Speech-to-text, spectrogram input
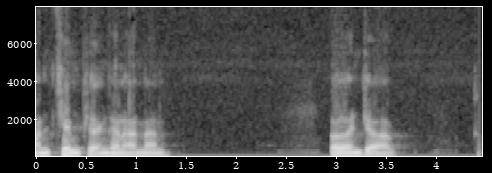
มันเข้มแข็งขนาดนั้นเปินจาก ส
